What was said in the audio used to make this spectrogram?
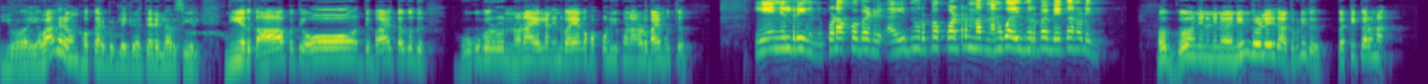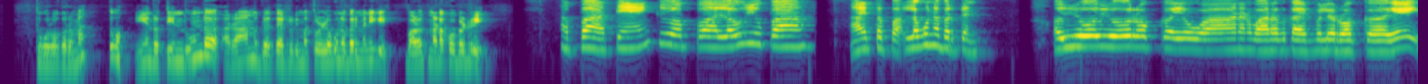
ಅಯ್ಯೋ ಯಾವಾಗ ಅವ್ನು ಹೊಕ್ಕಾರ ಬಿಡ್ಲಿ ಹೇಳ್ತಾರೆ ಎಲ್ಲರೂ ಸೇರಿ. ನೀ ಅದಕ್ಕೆ ಆಪತಿ ಓ ಅಂತ ಬಾಯಿ ತೆಗೆದು ಹೋಗು ಬರು ನೊಣ ಎಲ್ಲ ನಿನ್ನ ಬಾಯಾಗ ಹೊಕ್ಕೊಂಡು ಇಕ್ಕೊಂಡು ನೋಡು ಬಾಯಿ ಮುಚ್ಚು. ಏನಿಲ್ರಿ ಇದನ್ನ ಕೊಡಕ್ ಹೋಗ್ಬೇಡ್ರಿ ಐದ್ನೂರು ರೂಪಾಯಿ ಕೊಟ್ರೆ ಮತ್ತೆ ನನಗೂ ಐದ್ನೂರು ರೂಪಾಯಿ ಬೇಕಾ ನೋಡಿ. ಹೋಗೋ ನಿನ್ನ ನಿನ್ನ ನಿಂದೊಳ್ಳೆ ಇದಾತು ಬಿಡಿದು ಪ್ರತಿಕರ್ಮ ಕರ್ಮ. ತಗೊಳ್ಬೋಗ್ರಮ್ಮ ತಗೋ ಏನ್ರ ತಿಂದು ಉಂಡ ಆರಾಮ ಗೆಳತಿಯರ್ ಜೋಡಿ ಮತ್ತೆ ಲಗುನ ಬರ್ರಿ ಮನೆಗೆ ಬಾಳತ್ ಮಾಡಕ್ ಹೋಗ್ಬೇಡ್ರಿ. ಅಪ್ಪ ಥ್ಯಾಂಕ್ ಯು ಅಪ್ಪ. ಲವ್ ಯು ಪಾ ಆಯ್ತಪ್ಪ, ಲಗುನ ಬರ್ತೇನೆ. ಅಯ್ಯೋ ಅಯ್ಯೋ, ರೊಕ್ಕ ಅಯ್ಯವ್ವ ನನ್ನ ವಾರದ ಮೇಲೆ ರೊಕ್ಕ. ಏಯ್,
